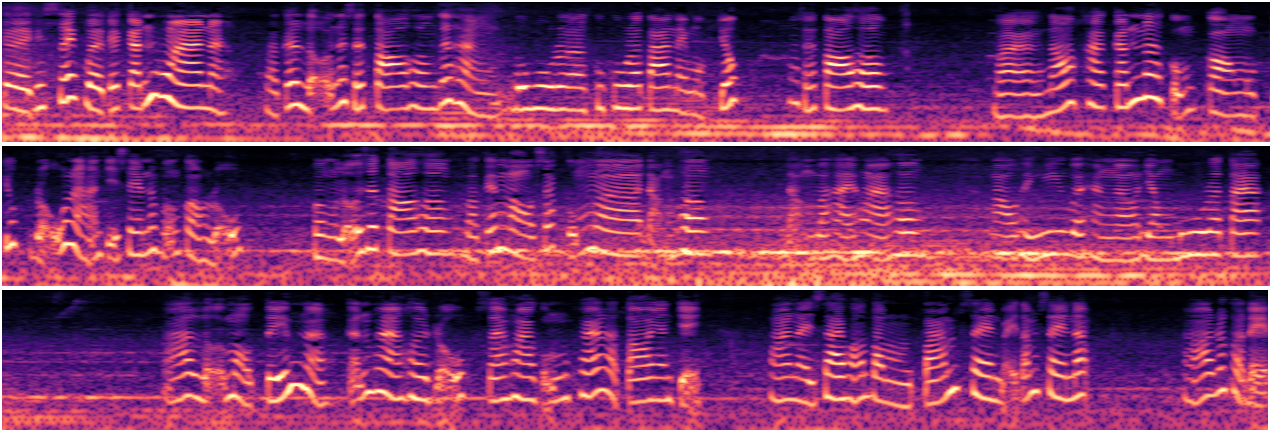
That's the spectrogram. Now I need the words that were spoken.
cái, cái xét về cái cánh hoa nè và cái lưỡi nó sẽ to hơn cái thằng cuculata này một chút nó sẽ to hơn. Và nó hai cánh nó cũng còn một chút rũ nè anh chị xem nó vẫn còn rũ phần lưỡi sẽ to hơn và cái màu sắc cũng à, đậm hơn đậm và hài hòa hơn. Màu thì nghiêng về hàng à, dòng burata đó, lưỡi màu tím nè cánh hoa hơi rũ size hoa cũng khá là to nha anh chị hoa này size khoảng tầm 8 cm 7 8 cm đó đó, rất là đẹp.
